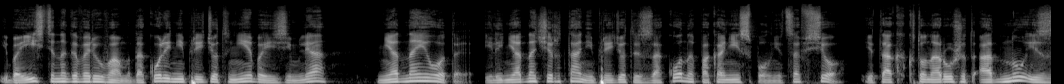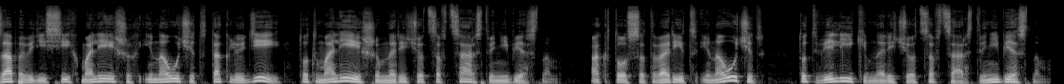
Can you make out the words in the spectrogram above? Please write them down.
Ибо истинно говорю вам, доколе не придет небо и земля, ни одна иота или ни одна черта не придет из закона, пока не исполнится все. Итак, кто нарушит одну из заповедей сих малейших и научит так людей, тот малейшим наречется в Царстве Небесном, а кто сотворит и научит, тот великим наречется в Царстве Небесном.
